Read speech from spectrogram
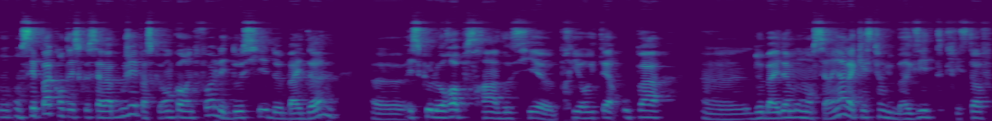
on ne sait pas quand est-ce que ça va bouger, parce qu'encore une fois, les dossiers de Biden, euh, est-ce que l'Europe sera un dossier euh, prioritaire ou pas de Biden On n'en sait rien. La question du Brexit, Christophe,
